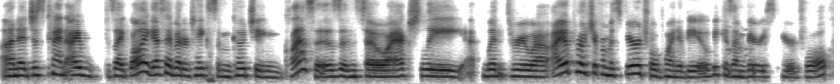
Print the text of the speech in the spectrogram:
and it just kind of i was like well i guess i better take some coaching classes. And so i actually went through a, I approach it from a spiritual point of view because i'm very spiritual.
